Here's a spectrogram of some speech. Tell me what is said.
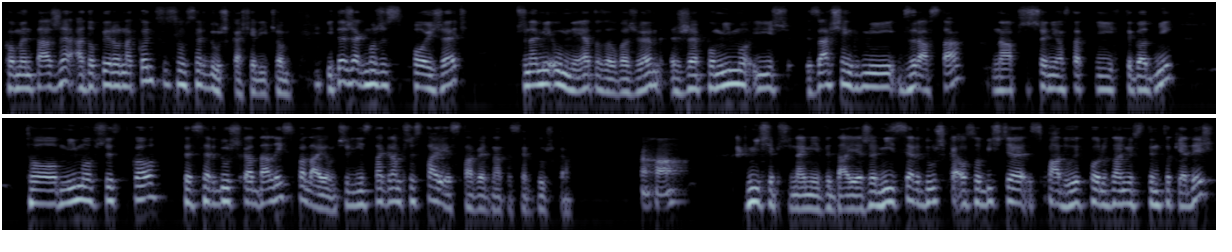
komentarze, a dopiero na końcu są serduszka się liczą. I też jak możesz spojrzeć, przynajmniej u mnie, ja to zauważyłem, że pomimo iż zasięg mi wzrasta na przestrzeni ostatnich tygodni, to mimo wszystko te serduszka dalej spadają, czyli Instagram przestaje stawiać na te serduszka. Aha. Mi się przynajmniej wydaje, że mi serduszka osobiście spadły w porównaniu z tym, co kiedyś,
